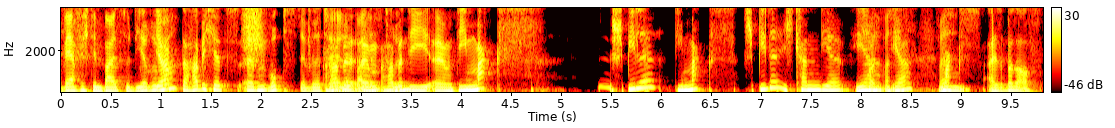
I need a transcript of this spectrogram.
werfe ich den Ball zu dir rüber. Ja, da habe ich jetzt. Ähm, Schwupps, der virtuelle habe, Ball ähm, habe die, ähm, die Max. Spiele, die Max-Spiele, ich kann dir ja, von, was ja, was Max, also pass auf.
